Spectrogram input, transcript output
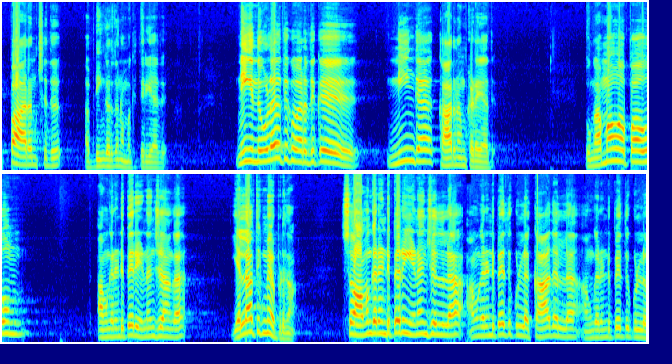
எப்போ ஆரம்பிச்சது அப்படிங்கிறதும் நமக்கு தெரியாது. நீங்கள் இந்த உலகத்துக்கு வர்றதுக்கு நீங்கள் காரணம் கிடையாது. உங்கள் அம்மாவும் அப்பாவும் அவங்க ரெண்டு பேரும் இணைஞ்சாங்க. எல்லாத்துக்குமே அப்படிதான். ஸோ அவங்க ரெண்டு பேரும் இணைஞ்சதில் அவங்க ரெண்டு பேர்த்துக்குள்ள காதலில் அவங்க ரெண்டு பேர்த்துக்குள்ள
